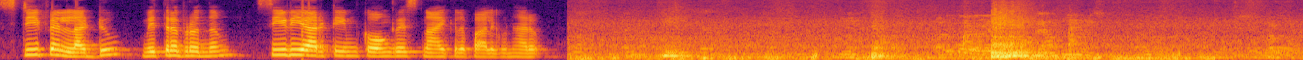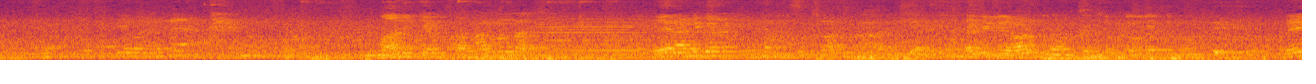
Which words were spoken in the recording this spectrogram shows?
స్టీఫెన్ లడ్డు మిత్ర బృందం సిడిఆర్ టీం కాంగ్రెస్ నాయకులు పాల్గొన్నారు. మాణిక్యం ఏ రండి గారు. రండి మీరు రావడం రే.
